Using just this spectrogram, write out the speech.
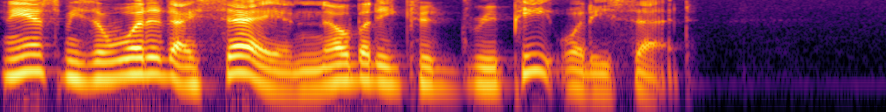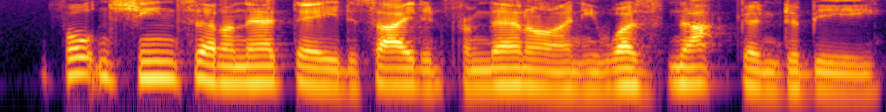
and he asked him, he said, "What did I say?" And nobody could repeat what he said. Fulton Sheen said on that day he decided from then on he was not going to be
